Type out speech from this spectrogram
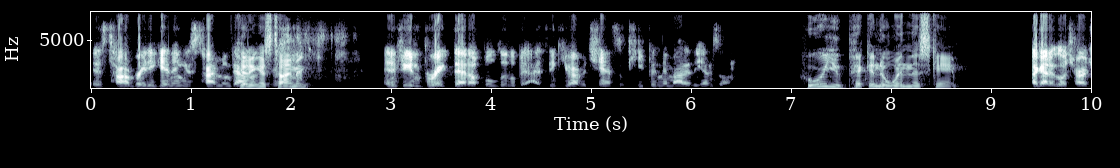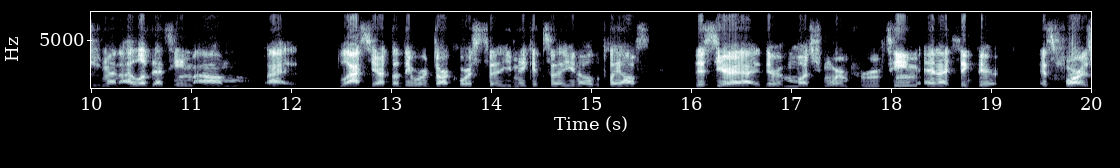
is Tom Brady getting his timing down. Getting his timing. And if you can break that up a little bit, I think you have a chance of keeping them out of the end zone. Who are you picking to win this game? I got to go Chargers, man. I love that team. Um, I, last year I thought they were a dark horse to make it to you know the playoffs. This year I, they're a much more improved team, and I think they're as far as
